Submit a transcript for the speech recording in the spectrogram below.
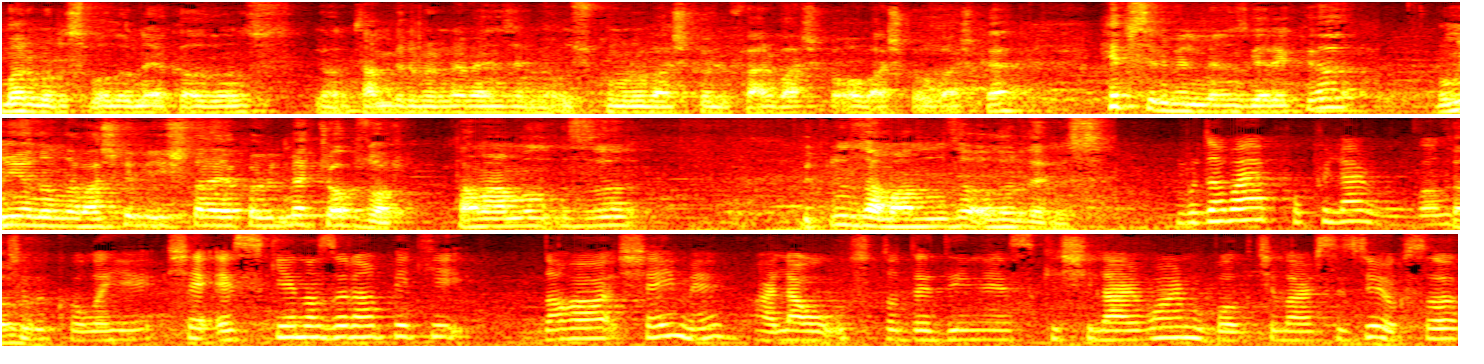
Marmaris balığını yakaladığınız yöntem birbirine benzemiyor. Uskumru başka, lüfer başka, o başka, o başka. Hepsini bilmeniz gerekiyor. Bunun yanında başka bir iş daha yapabilmek çok zor. Tamamınızı, bütün zamanınızı alır deniz. Burada bayağı popüler bu balıkçılık Tabii. olayı. Şey eskiye nazaran peki daha şey mi? Hala o usta dediğiniz kişiler var mı balıkçılar sizce yoksa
